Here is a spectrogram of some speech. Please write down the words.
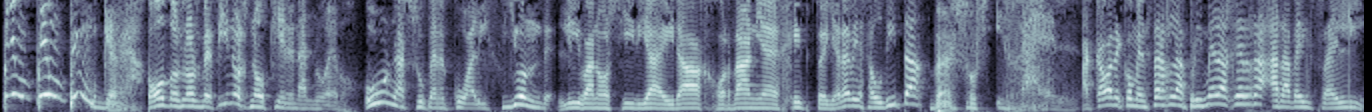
¡pium, pium, pium! Guerra. Todos los vecinos no quieren al nuevo. Una supercoalición de Líbano, Siria, Irak, Jordania, Egipto y Arabia Saudita versus Israel. Acaba de comenzar la primera guerra árabe-israelí.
